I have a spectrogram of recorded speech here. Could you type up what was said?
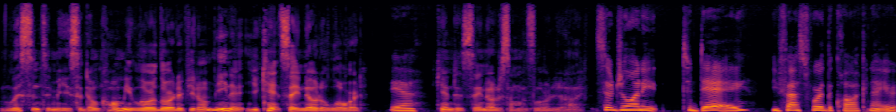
listen to me. He said, don't call me Lord, Lord if you don't mean it. You can't say no to Lord. Yeah. You can't just say no to someone's Lord of your life. So, Jelani, today, you fast forward the clock now you're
